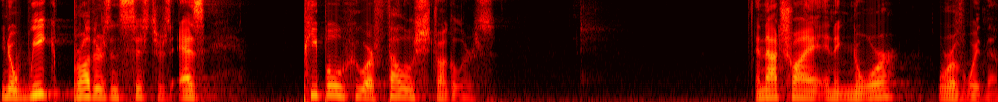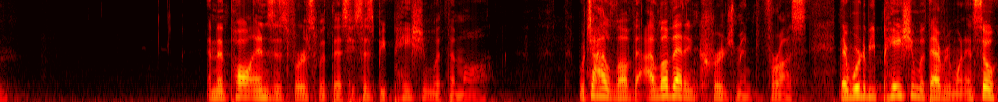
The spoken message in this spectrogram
you know, weak brothers and sisters as people who are fellow strugglers and not try and ignore or avoid them. And then Paul ends his verse with this. He says, Be patient with them all. Which I love that. I love that encouragement for us that we're to be patient with everyone. And so,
